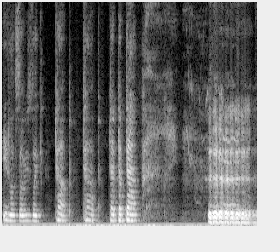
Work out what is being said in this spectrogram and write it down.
he looks so he's like tap tap tap tap tap. Maybe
